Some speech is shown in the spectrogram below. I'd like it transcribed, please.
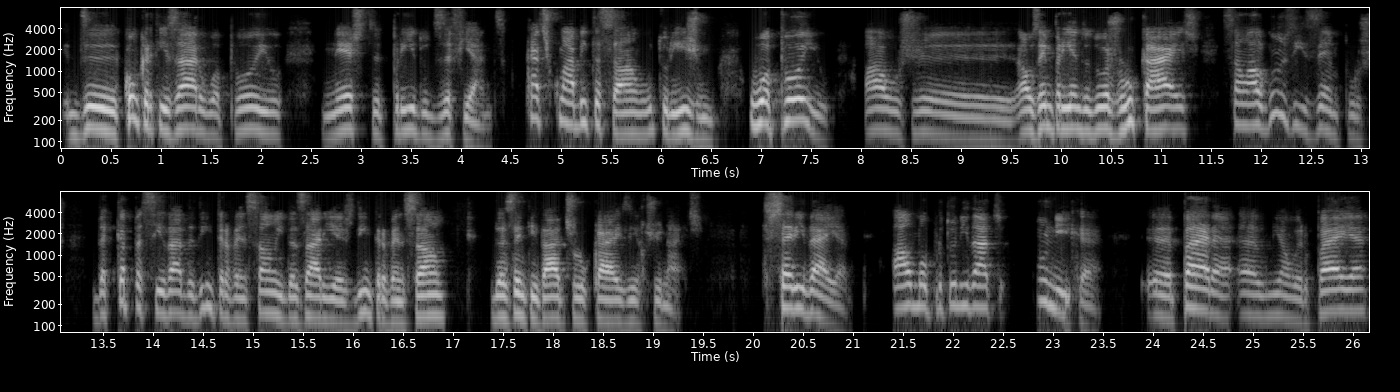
de concretizar o apoio neste período desafiante. Casos como a habitação, o turismo, o apoio aos, aos empreendedores locais são alguns exemplos da capacidade de intervenção e das áreas de intervenção das entidades locais e regionais. Terceira ideia: há uma oportunidade única para a União Europeia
